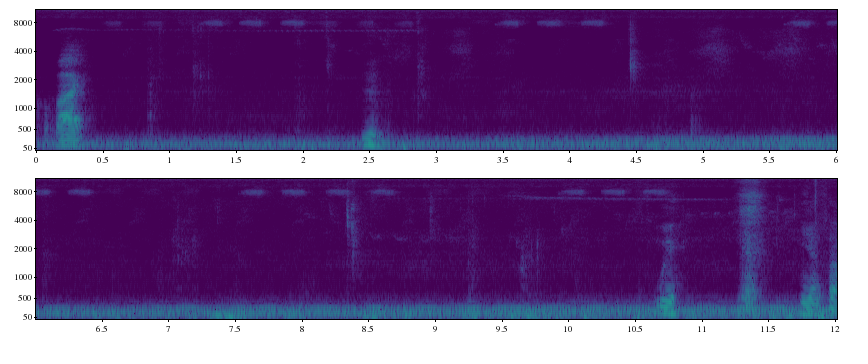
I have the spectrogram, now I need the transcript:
เข้าไปอื อุ้ยเฮียซ้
